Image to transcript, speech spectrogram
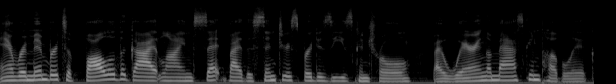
And remember to follow the guidelines set by the Centers for Disease Control by wearing a mask in public,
